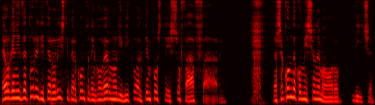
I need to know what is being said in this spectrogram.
È organizzatore di terroristi per conto del governo libico, al tempo stesso fa affari. La seconda commissione Moro dice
